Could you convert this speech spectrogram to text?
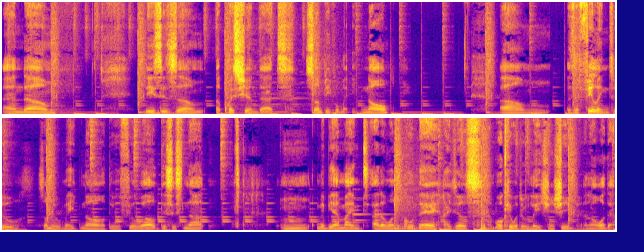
and um, this is um, a question that some people may ignore. Um, there's a feeling too. Some people may ignore. They will feel, well, this is not. Mm, maybe I might. I don't want to go there. I just I'm okay with the relationship and all that.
